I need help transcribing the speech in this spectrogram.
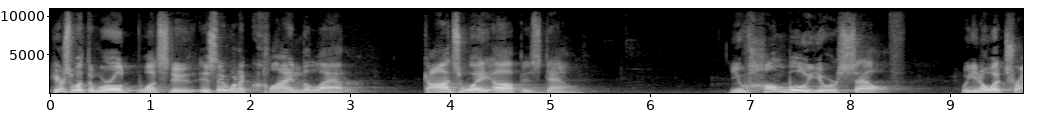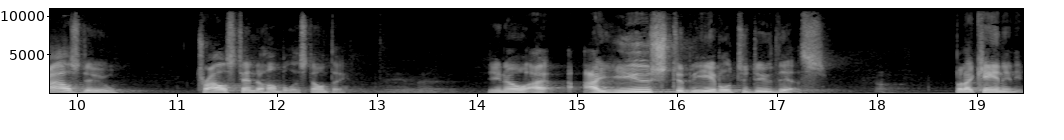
here's what the world wants to do is they want to climb the ladder. God's way up is down. You humble yourself. Well, you know what trials do? Trials tend to humble us, don't they? You know, I, I used to be able to do this, but I can't anymore.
